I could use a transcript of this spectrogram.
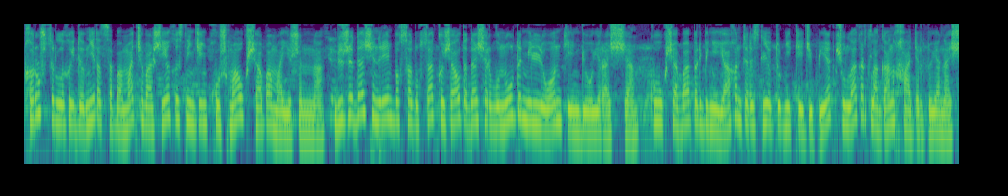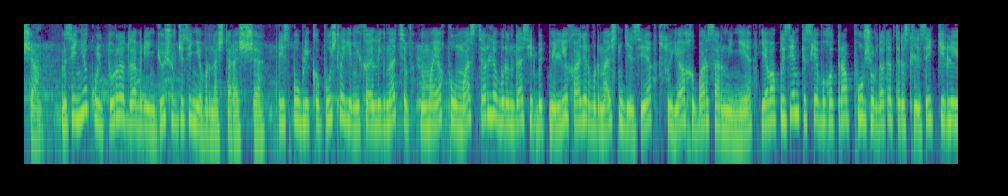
Хыруш сырлық ыйдывне татсабама чавашен хыснинжен хушма укшаба майышынна. Бюджета шинрен бақсадықса күжал тада шарвунулды миллион тенге уйраща. Кукшаба бірбіне яхын тірісле турнике жіпе шула картлаган хадер дуянаща. Візене культура да врендю шурдезене вырнаштараща. Республика пушлығы Михаил Игнатьев нумаях пулмастерлі вырында сербетмелі хадер вырнашын дезе суя хыбар сарныне, ява плызем кеске вғытра пур журдата тіріслезе кирле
